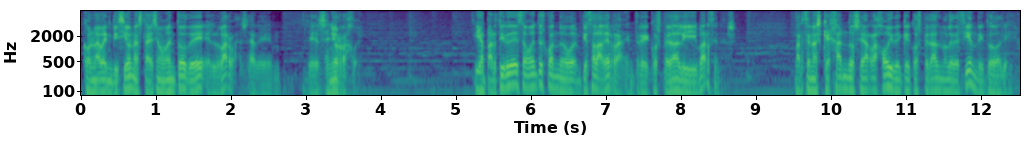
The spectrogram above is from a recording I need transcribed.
con la bendición hasta ese momento de el Barba, o sea, del señor Rajoy. Y a partir de ese momento es cuando empieza la guerra entre Cospedal y Bárcenas. Bárcenas quejándose a Rajoy de que Cospedal no le defiende y todo aquello.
